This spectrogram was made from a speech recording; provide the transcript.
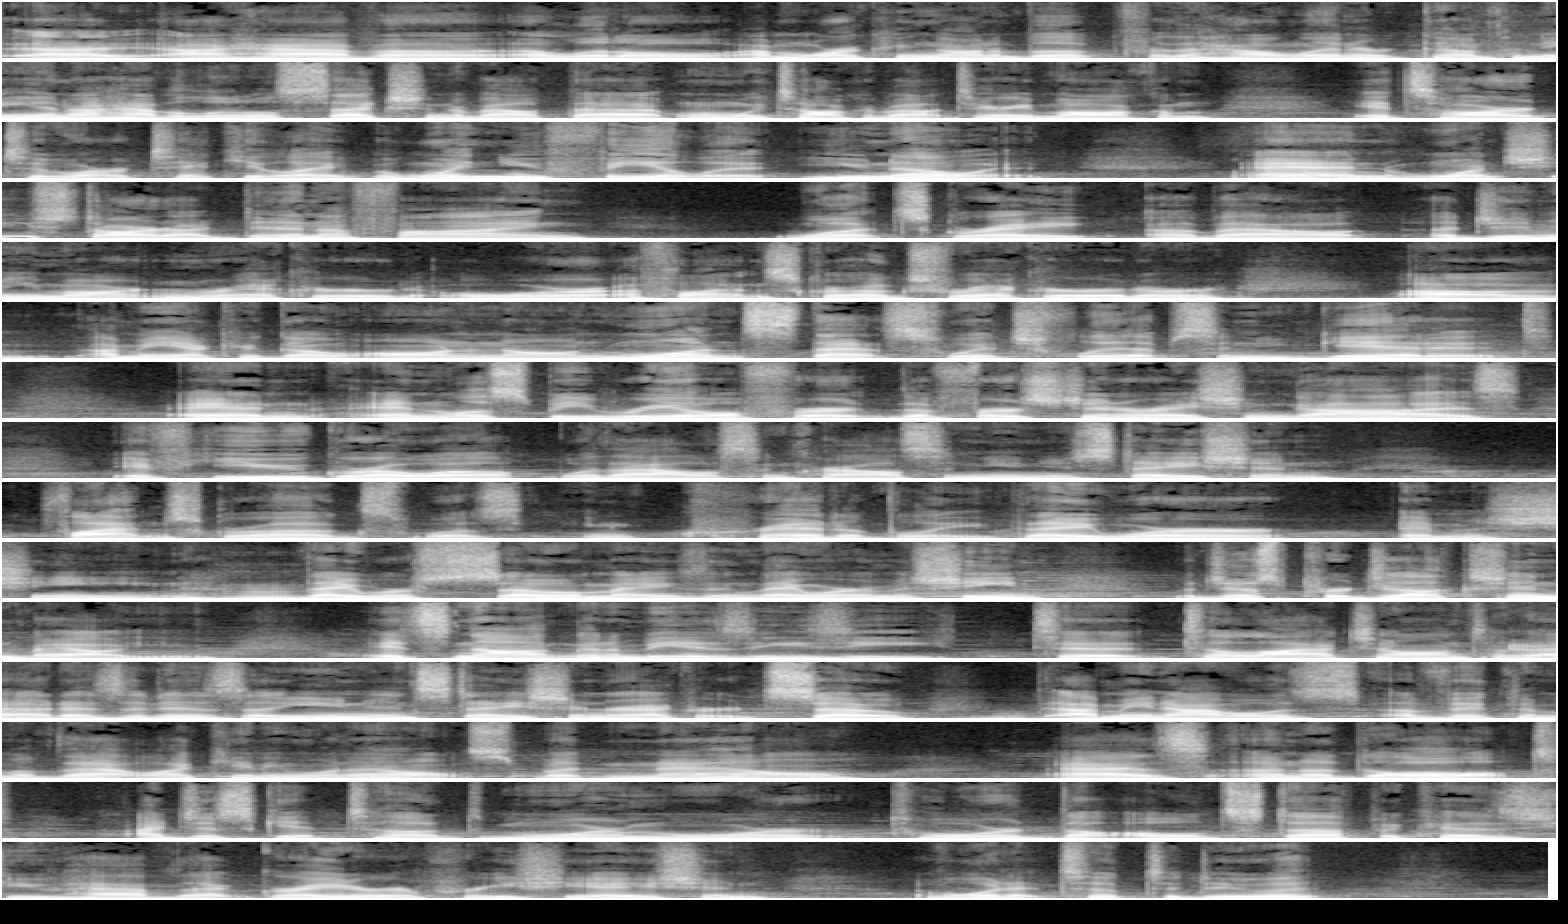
I, I have a, a little I'm working on a book for the Hal Leonard Company and I have a little section about that when we talk about Terry Baucom. It's hard to articulate, but when you feel it, you know it. And once you start identifying what's great about a Jimmy Martin record or a Flatt and Scruggs record or um, I mean I could go on and on. Once that switch flips and you get it, and and let's be real for the first generation guys, if you grow up with Alison Krauss and Union Station, Flatt and Scruggs was incredibly. They were a machine. Mm-hmm. They were so amazing. They were a machine. But just production value, it's not going to be as easy to to latch on to Yeah. that as it is a Union Station record. So, I mean, I was a victim of that like anyone else. But now, as an adult, I just get tugged more and more toward the old stuff because you have that greater appreciation of what it took to do it.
